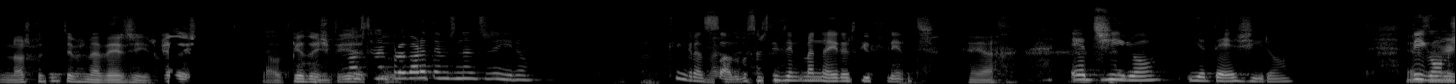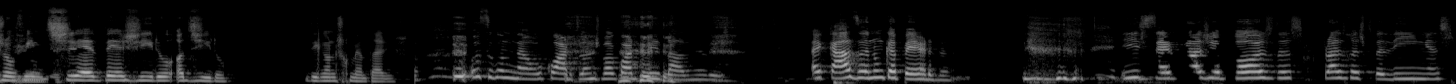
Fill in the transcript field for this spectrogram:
nós, por exemplo, temos na 10 giro. P2, Ela tem muito- P2P. Nós também por agora temos na de giro. Que engraçado, vocês dizem de maneiras diferentes. É. É de giro e a 10 giro. Eu não sei o que é Digam-nos, ouvintes, é 10 giro ou de giro. Digam nos comentários. O segundo não, o quarto. Vamos para o quarto ditado, meu Deus. A casa nunca perde. Isto serve para as apostas, para as raspadinhas,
